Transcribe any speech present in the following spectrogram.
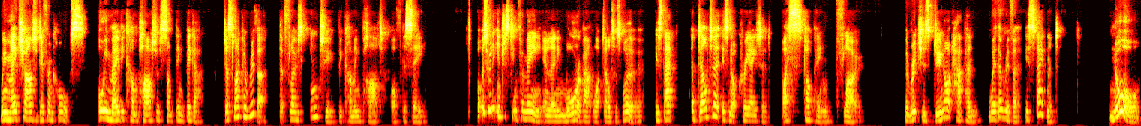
We may chart a different course, or we may become part of something bigger, just like a river that flows into becoming part of the sea. What was really interesting for me in learning more about what deltas were is that a delta is not created by stopping flow. The riches do not happen where the river is stagnant, nor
